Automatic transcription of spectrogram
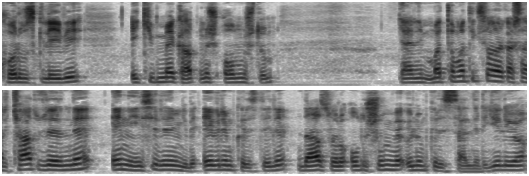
Corvus Clave'i ekibime katmış olmuştum. Yani matematiksel olarak arkadaşlar kağıt üzerinde en iyisi dediğim gibi evrim kristali. Daha sonra oluşum ve ölüm kristalleri geliyor.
